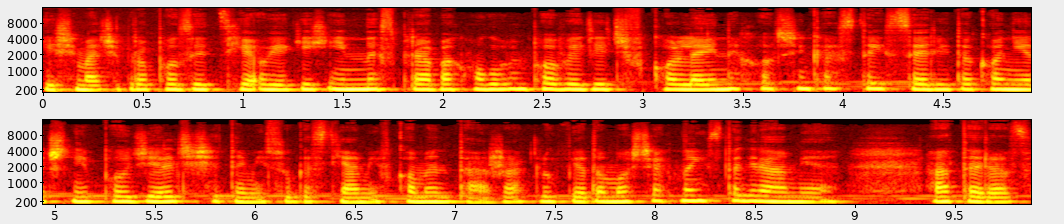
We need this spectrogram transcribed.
Jeśli macie propozycje, o jakich innych sprawach mogłabym powiedzieć w kolejnych odcinkach z tej serii, to koniecznie podzielcie się tymi sugestiami w komentarzach lub wiadomościach na Instagramie. A teraz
